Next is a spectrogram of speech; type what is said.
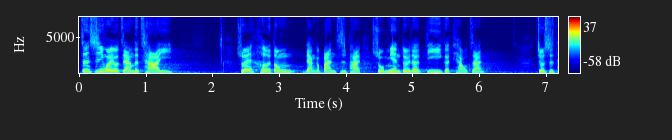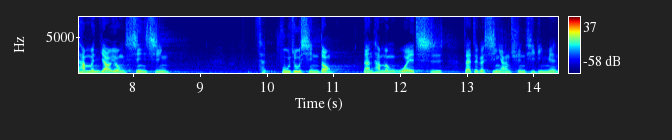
正是因为有这样的差异，所以河东两个半支派所面对的第一个挑战，就是他们要用信心付诸行动，让他们维持在这个信仰群体里面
